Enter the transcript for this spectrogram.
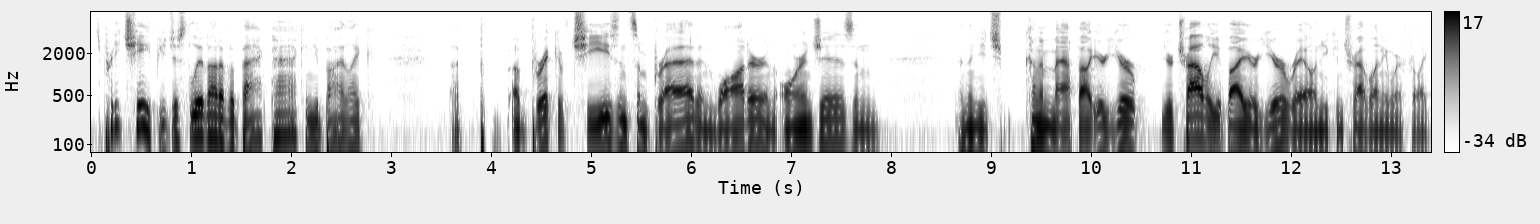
It's pretty cheap. You just live out of a backpack and you buy like a, a brick of cheese and some bread and water and oranges and and then you ch- kind of map out your your your travel. You buy your Eurail and you can travel anywhere for like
